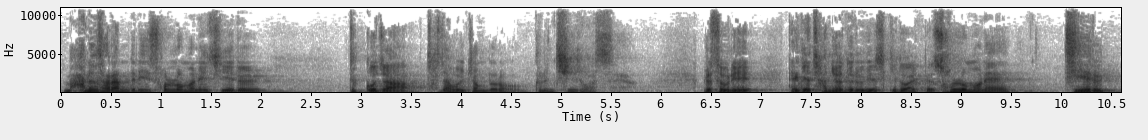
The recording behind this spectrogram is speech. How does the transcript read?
많은 사람들이 솔로몬의 지혜를 듣고자 찾아올 정도로 그런 지혜로웠어요. 그래서 우리 대개 자녀들을 위해서 기도할 때 솔로몬의 지혜를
